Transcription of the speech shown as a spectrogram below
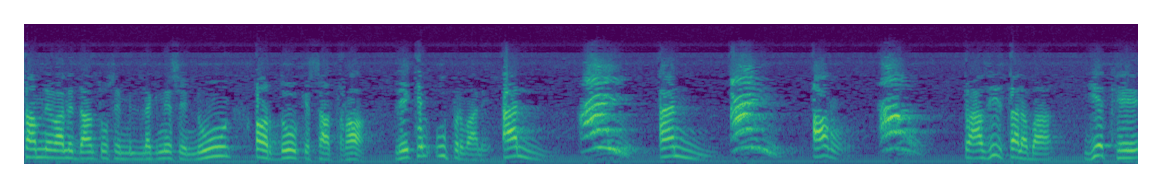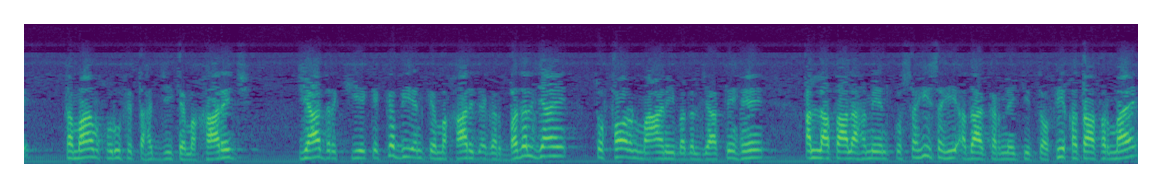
سامنے والے دانتوں سے لگنے سے نون اور دو کے ساتھ را لیکن اوپر والے ال ان اور او تو عزیز طلبا یہ تھے تمام حروف تہجی کے مخارج۔ یاد رکھیے کہ کبھی ان کے مخارج اگر بدل جائیں تو فوراً معانی بدل جاتے ہیں۔ اللہ تعالی ہمیں ان کو صحیح صحیح ادا کرنے کی توفیق عطا فرمائے۔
